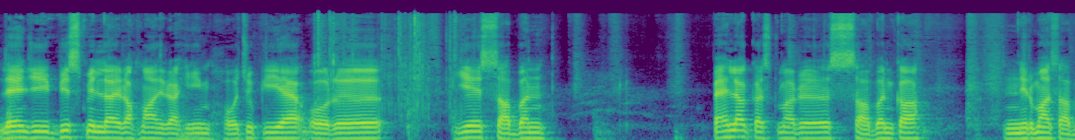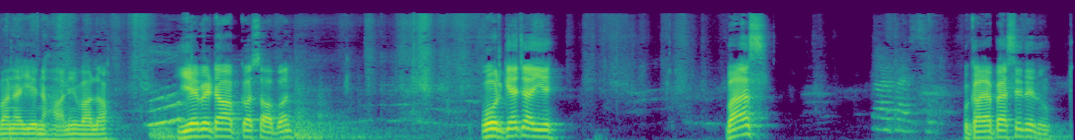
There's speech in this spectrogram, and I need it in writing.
लें जी बिसमीम हो चुकी है और, ये साबन, पहला कस्टमर साबन का निरमा साबन है ये नहाने वाला। ये बेटा आपका साबन। और क्या चाहिए? बस? बकाया पैसे दे दूँ?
